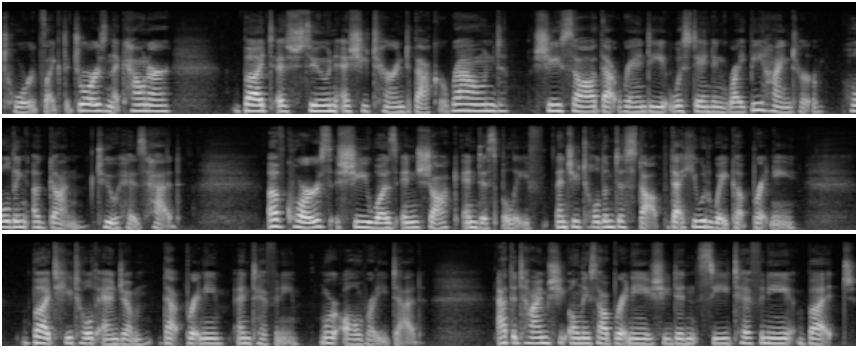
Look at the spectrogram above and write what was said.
towards like the drawers and the counter. But as soon as she turned back around, she saw that Randy was standing right behind her, holding a gun to his head. Of course, she was in shock and disbelief, and she told him to stop, that he would wake up Brittany but he told Anjum that Brittany and Tiffany were already dead. At the time, she only saw Brittany. She didn't see Tiffany, but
